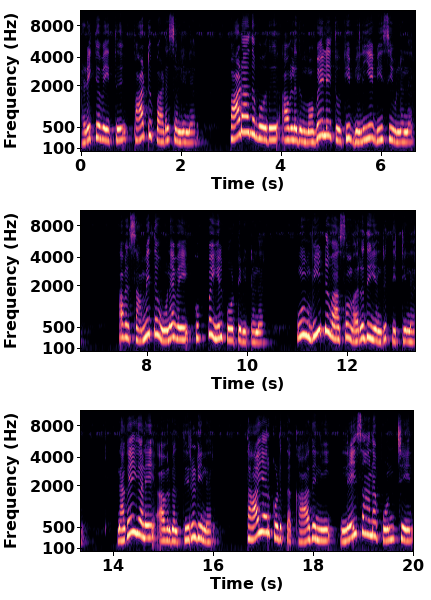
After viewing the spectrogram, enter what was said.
அழைக்க வைத்து பாட்டு பாட சொல்லினர். பாடாதபோது அவளது மொபைலை தூக்கி வெளியே வீசியுள்ளனர் அவள் சமைத்த உணவை குப்பையில் போட்டுவிட்டனர் உன் வீட்டு வாசம் வருது என்று திட்டினர். நகைகளை அவர்கள் திருடினர். தாயார் கொடுத்த காதணி லேசான பொன் செயின்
